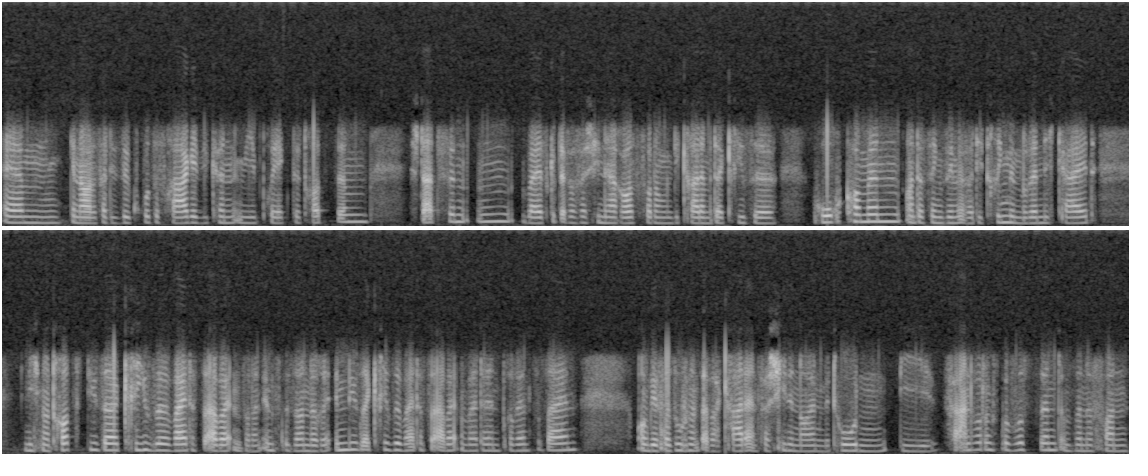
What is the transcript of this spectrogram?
Ähm, genau, das hat diese große Frage, wie können irgendwie Projekte trotzdem stattfinden, weil es gibt einfach verschiedene Herausforderungen, die gerade mit der Krise hochkommen und deswegen sehen wir einfach die dringende Notwendigkeit, nicht nur trotz dieser Krise weiterzuarbeiten, sondern insbesondere in dieser Krise weiterzuarbeiten, weiterhin präsent zu sein. Und wir versuchen uns einfach gerade an verschiedenen neuen Methoden, die verantwortungsbewusst sind, im Sinne von,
